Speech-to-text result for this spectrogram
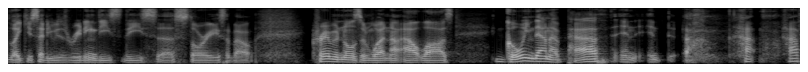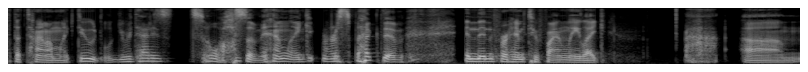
like you said, he was reading these these uh, stories about criminals and whatnot, outlaws, going down a path, and and uh, half, half the time I'm like, dude, your dad is so awesome, man. Like respect him, and then for him to finally like, um,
